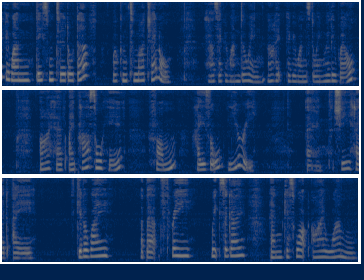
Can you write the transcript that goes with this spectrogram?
everyone, Decent Turtle Dove. Welcome to my channel. How's everyone doing? I hope everyone's doing really well. I have a parcel here from Hazel Urey and she had a giveaway about three weeks ago and guess what? I won.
